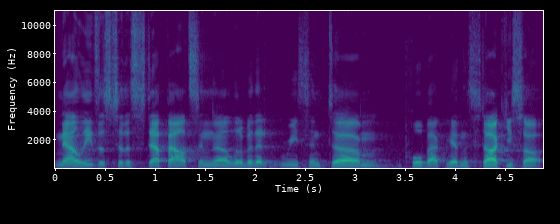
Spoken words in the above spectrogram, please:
Now leads us to the step outs and a little bit of that recent um, pullback we had in the stock you saw.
